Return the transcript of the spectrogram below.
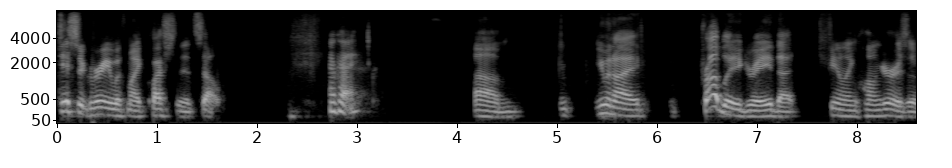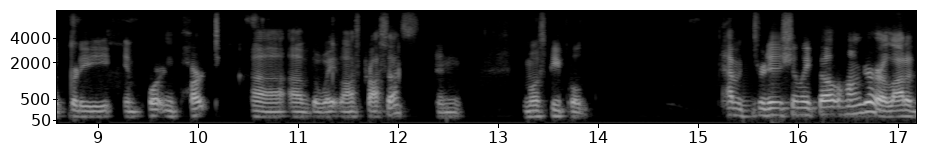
disagree with my question itself. Okay. Um, you and I probably agree that feeling hunger is a pretty important part uh, of the weight loss process. And most people haven't traditionally felt hunger, or a lot of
